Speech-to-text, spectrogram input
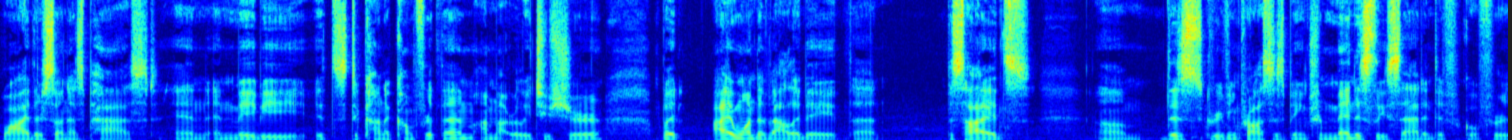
why their son has passed, and and maybe it's to kind of comfort them. I'm not really too sure, but I want to validate that besides um, this grieving process being tremendously sad and difficult for,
